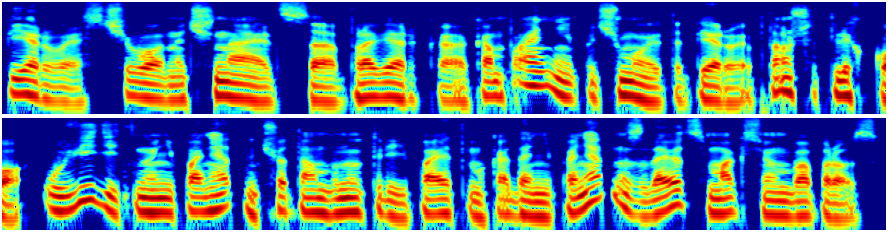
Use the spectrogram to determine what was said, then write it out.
первое, с чего начинается проверка компании, почему это первое? Потому что это легко. Увидеть, но непонятно, что там внутри. Поэтому, когда непонятно, задается максимум вопросов.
